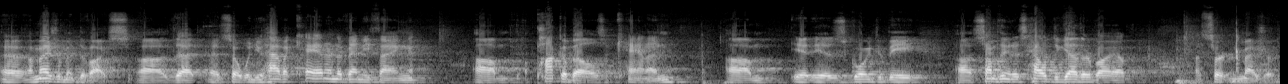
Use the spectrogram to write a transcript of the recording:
a measurement device. Uh, that, so when you have a canon of anything, um, Pachelbel is a canon, um, it is going to be uh, something that is held together by a, a certain measure.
